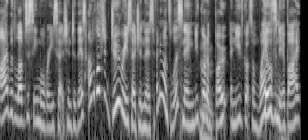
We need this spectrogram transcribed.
I would love to see more research into this. I would love to do research in this. If anyone's listening, you've got a Mm. boat and you've got some whales nearby.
